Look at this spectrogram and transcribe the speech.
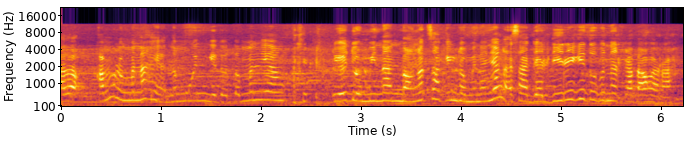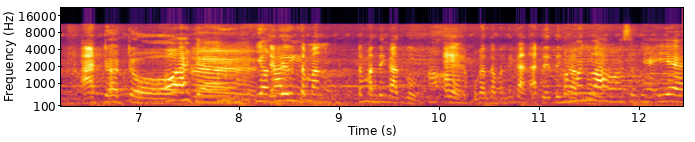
kalau kamu belum pernah ya nemuin gitu temen yang dia dominan banget saking dominannya nggak sadar diri gitu bener kata Farah ada dong. Oh ada. Eh, ya jadi kali. teman teman tingkatku. Uh-uh. eh bukan teman tingkat ada tingkatku. temen lah maksudnya iya.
